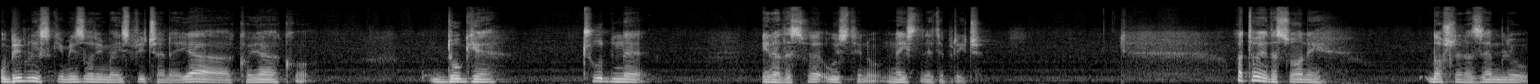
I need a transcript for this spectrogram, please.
u biblijskim izvorima ispričane jako, jako duge, čudne i nada sve u istinu neistinite priče. A to je da su oni došli na zemlju,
